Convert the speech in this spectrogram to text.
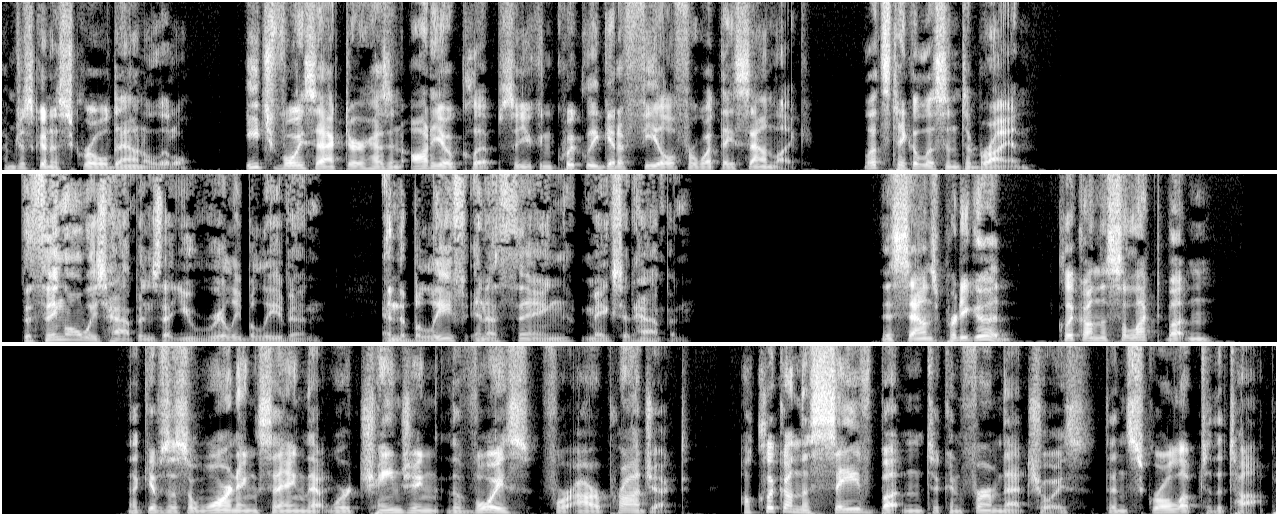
I'm just going to scroll down a little. Each voice actor has an audio clip so you can quickly get a feel for what they sound like. Let's take a listen to Brian. The thing always happens that you really believe in, and the belief in a thing makes it happen. This sounds pretty good click on the Select button. That gives us a warning saying that we're changing the voice for our project. I'll click on the Save button to confirm that choice, then scroll up to the top.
